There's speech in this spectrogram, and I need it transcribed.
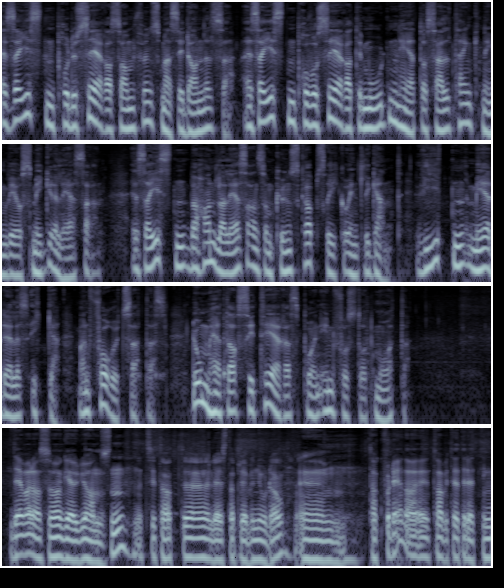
Essayisten produserer samfunnsmessig dannelse. Essayisten provoserer til modenhet og selvtenkning ved å smigre leseren. Essayisten behandler leseren som kunnskapsrik og intelligent. Viten meddeles ikke, men forutsettes. Dumheter siteres på en innforstått måte. Det var altså Georg Johansen, et sitat uh, lest av Preben Jordal. Uh, takk for det. Da tar vi til etterretning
